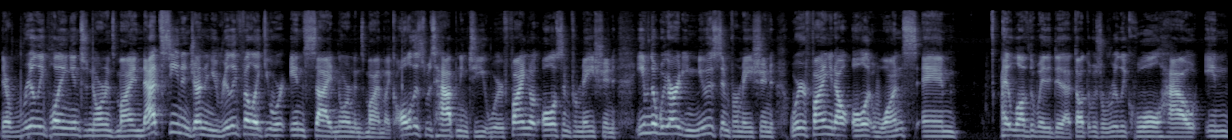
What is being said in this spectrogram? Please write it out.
They're really playing into Norman's mind. That scene in general, you really felt like you were inside Norman's mind. Like all this was happening to you. We are finding out all this information, even though we already knew this information. We are finding it out all at once, and I love the way they did that. I thought that was really cool how in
